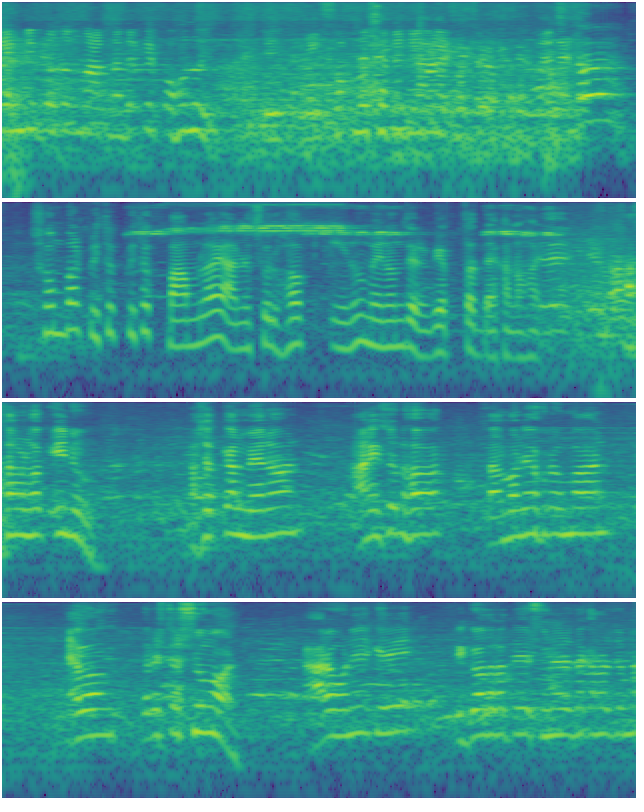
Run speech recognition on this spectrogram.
কেন্দ্রীয় প্রজন্ম আপনাদেরকে কখনোই এই- এই স্বপ্নের সাথে নির্ণয় করতে পারবে না। সোমবার পৃথক পৃথক মামলায় আনিসুল হক ইনু মেননদের গ্রেপ্তার দেখানো হয়। হাসানুল হক ইনু আসাদ খান মেনন আনিসুল হক সালমান রহমান এবং ব্যারিস্টার সুমন। আরও অনেকেই বিজ্ঞ আদালতে শুনানি দেখানোর জন্য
